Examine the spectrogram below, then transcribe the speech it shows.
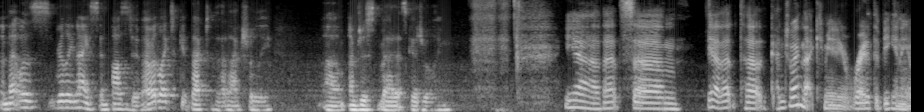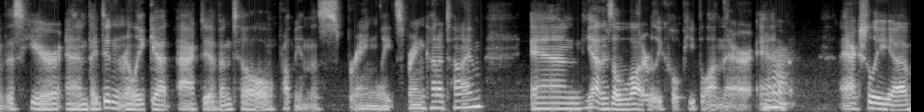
and that was really nice and positive. I would like to get back to that actually. Um, I'm just bad at scheduling. Yeah, that's um, yeah. That uh, I joined that community right at the beginning of this year, and I didn't really get active until probably in the spring, late spring kind of time. And yeah, there's a lot of really cool people on there, and yeah. I actually, uh,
